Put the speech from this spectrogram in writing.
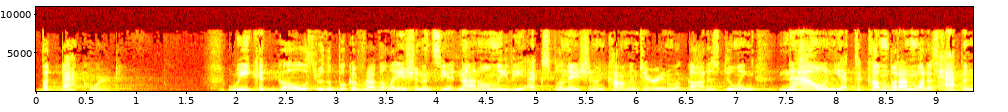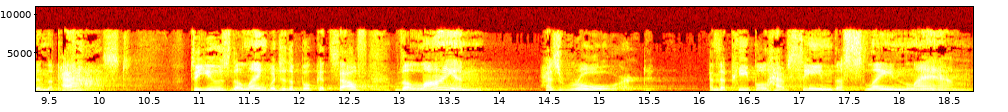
but backward. We could go through the book of Revelation and see it not only the explanation and commentary on what God is doing now and yet to come, but on what has happened in the past. To use the language of the book itself, the lion has roared, and the people have seen the slain lamb.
